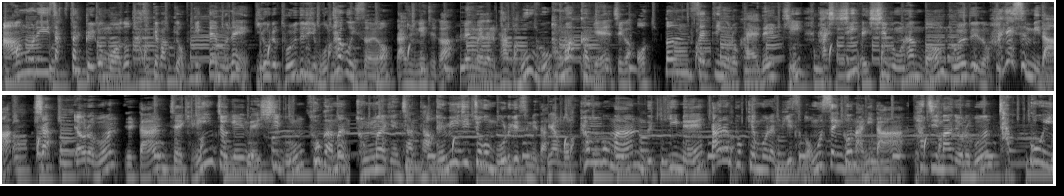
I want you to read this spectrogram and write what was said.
아무리 싹싹 긁어 모아도 다섯 개밖에 없기 때문에 이거를 보여드리지 못하고 있어요. 나중에 제가 블랙 메달을 다 모으고 정확하게 제가 어떤 세팅으로 가야 될지 다시 매시붕을 한번 보여드리도록 하겠습니다. 자, 여러분 일단 제 개인적인 매시붕 소감은 정말 괜찮다. 데미지 쪽은 모르겠습니다. 그냥 뭐 평범한 느낌의 다른 포켓몬에 비해서 너무 센 건 아니다. 하지만 여러분 잡고 있는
